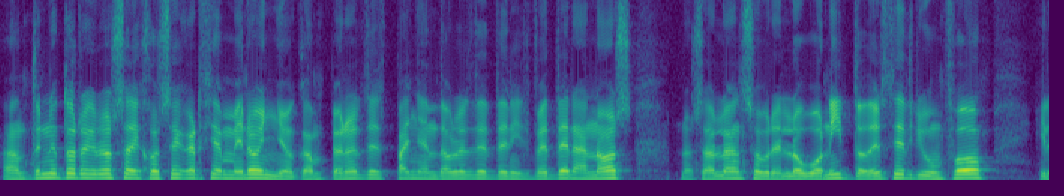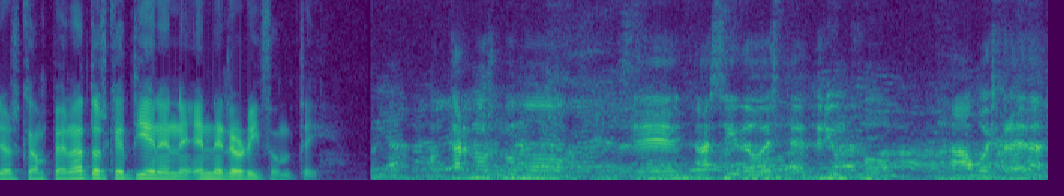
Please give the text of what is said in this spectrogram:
Antonio Torregrosa y José García Meroño, campeones de España en dobles de tenis veteranos, nos hablan sobre lo bonito de este triunfo y los campeonatos que tienen en el horizonte. Contarnos cómo eh, ha sido este triunfo a vuestra edad.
